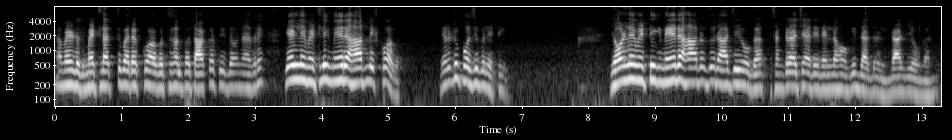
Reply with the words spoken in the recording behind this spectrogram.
ನಾವು ಹೇಳೋದು, ಮೆಟ್ಲು ಹತ್ತು ಬರೋಕ್ಕೂ ಆಗುತ್ತೆ. ಸ್ವಲ್ಪ ತಾಕತ್ತು ಇದ್ದವನಾದರೆ ಏಳನೇ ಮೆಟ್ಲಿಗೆ ನೇರ ಹಾರಲಿಕ್ಕೂ ಆಗುತ್ತೆ. ಎರಡೂ ಪಾಸಿಬಿಲಿಟಿ ಏಳನೇ ಮೆಟ್ಟಿಗೆ ನೇರ ಹಾರೋದು ರಾಜಯೋಗ. ಶಂಕರಾಚಾರ್ಯರೆಲ್ಲ ಹೋಗಿದ್ದು ಅದರಲ್ಲಿ ರಾಜಯೋಗ ಅಂತ.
